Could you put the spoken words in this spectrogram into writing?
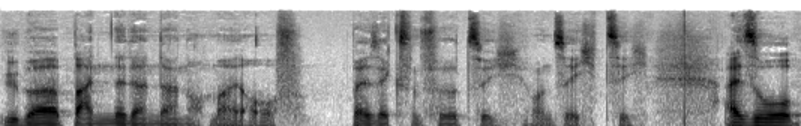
über Bande dann da nochmal auf bei 46 und 60. Also,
